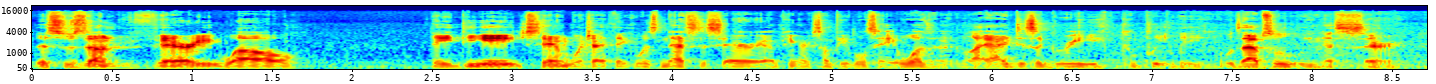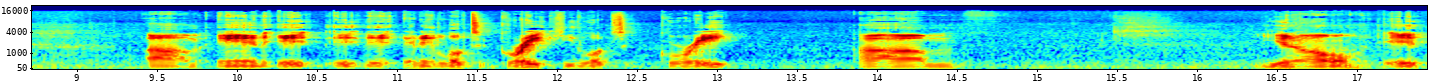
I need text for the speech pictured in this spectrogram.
This was done very well they de-aged him, which I think was necessary. I'm hearing some people say it wasn't. Like I disagree completely. It was absolutely necessary. Um, and it, it, it, and it looked great. He looked great. Um, you know it.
